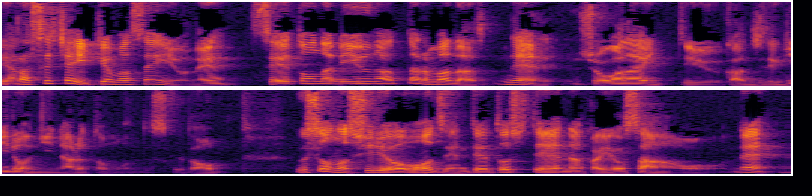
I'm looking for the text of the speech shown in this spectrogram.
やらせちゃいけませんよね。正当な理由があったらまだね、しょうがないっていう感じで議論になると思うんですけど、嘘の資料を前提としてなんか予算をね、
